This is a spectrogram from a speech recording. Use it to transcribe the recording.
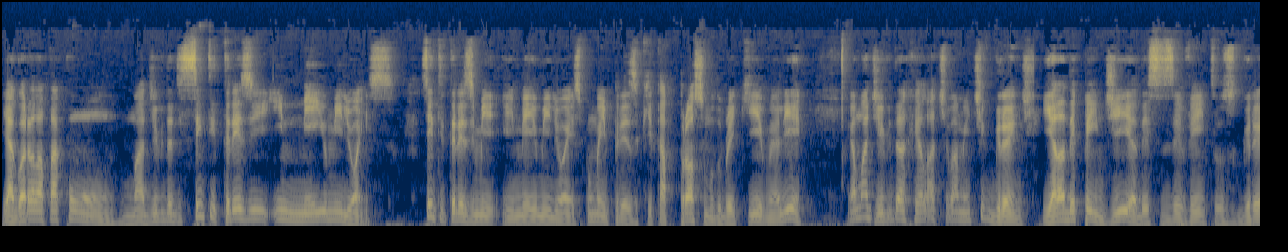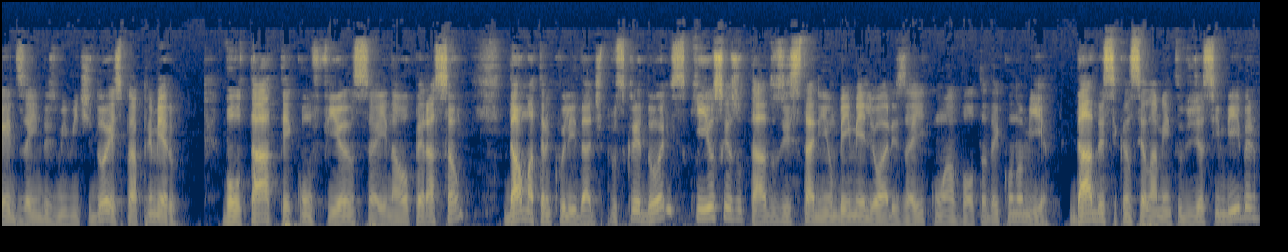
E agora ela está com uma dívida de 113,5 milhões. 113,5 milhões para uma empresa que está próximo do break-even ali é uma dívida relativamente grande. E ela dependia desses eventos grandes aí em 2022 para, primeiro, voltar a ter confiança aí na operação, dar uma tranquilidade para os credores que os resultados estariam bem melhores aí com a volta da economia. Dado esse cancelamento do Justin Bieber,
